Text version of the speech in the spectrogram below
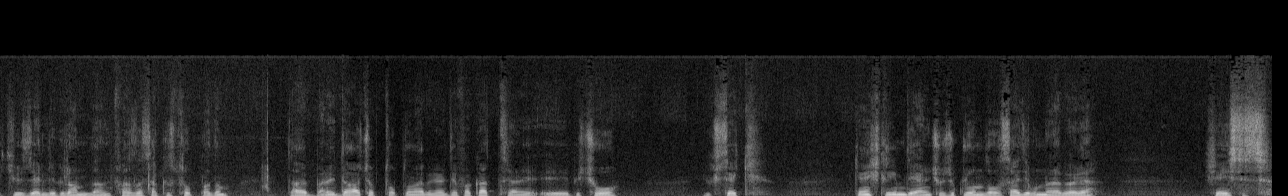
250 gramdan fazla sakız topladım. Tabii hani daha çok toplanabilirdi fakat yani e, birçoğu yüksek. Gençliğimde yani çocukluğumda olsaydı bunlara böyle şeysiz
